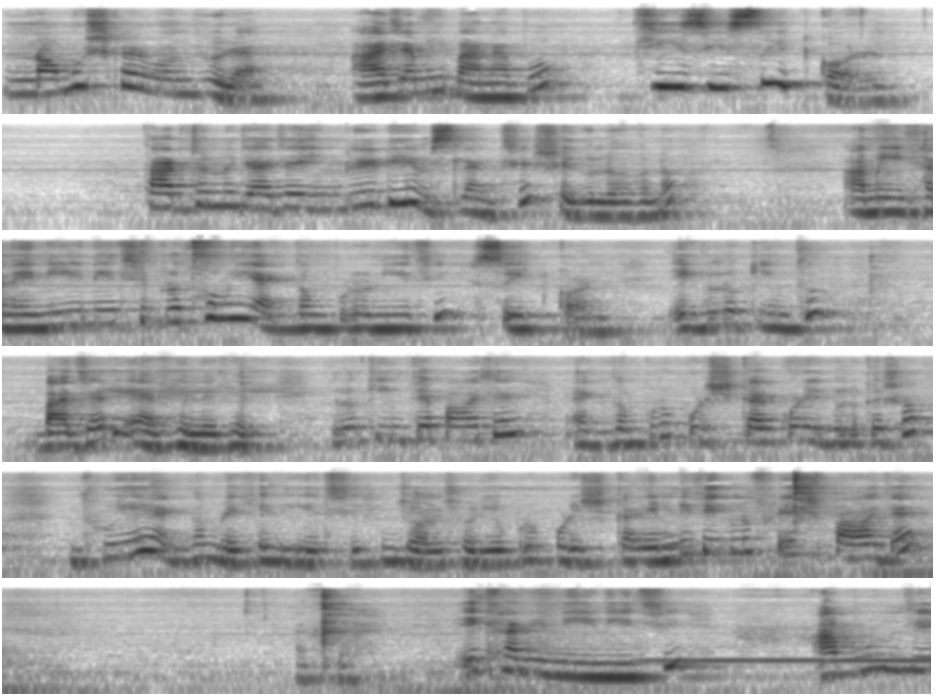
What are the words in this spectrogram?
নমস্কার বন্ধুরা, আজ আমি বানাবো চিজি সুইট কর্ন তার জন্য যা যা ইনগ্রেডিয়েন্টস লাগছে সেগুলো হলো, আমি এখানে নিয়ে নিয়েছি, প্রথমেই একদম পুরো নিয়েছি সুইট কর্ন এগুলো কিন্তু বাজারে অ্যাভেলেবেল এগুলো কিনতে পাওয়া যায়, একদম পুরো পরিষ্কার করে এগুলোকে সব ধুয়ে একদম রেখে দিয়েছি, জল ছড়িয়ে পুরো পরিষ্কার। এমনিতে এগুলো ফ্রেশ পাওয়া যায়। আচ্ছা এখানে নিয়ে নিয়েছি আমুল যে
